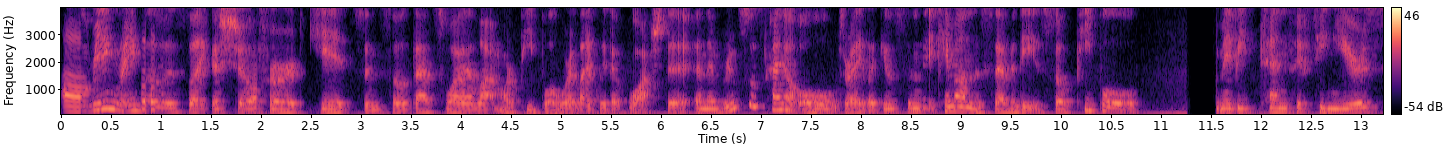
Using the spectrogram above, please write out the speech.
well, Reading Rainbow is like a show for kids, and so that's why a lot more people were likely to have watched it. And then Roots was kind of old, right? Like it was, in, it came out in the '70s, so people maybe 10, 15 years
